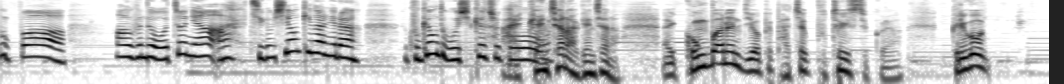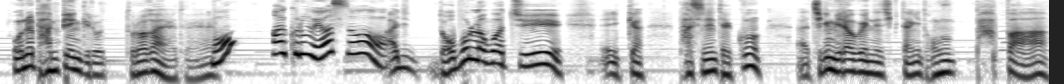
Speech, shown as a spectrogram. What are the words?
오빠. 아 근데 어쩌냐? 아 지금 시험 기간이라 구경도 못 시켜주고. 아, 괜찮아, 괜찮아. 아, 공부하는 네 옆에 바짝 붙어 있을 거야. 그리고 오늘 밤 비행기로 돌아가야 돼. 뭐? 아 그럼 왜 왔어? 아니 너 보려고 왔지. 그러니까 바스는 됐고 아, 지금 일하고 있는 식당이 너무 바빠.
